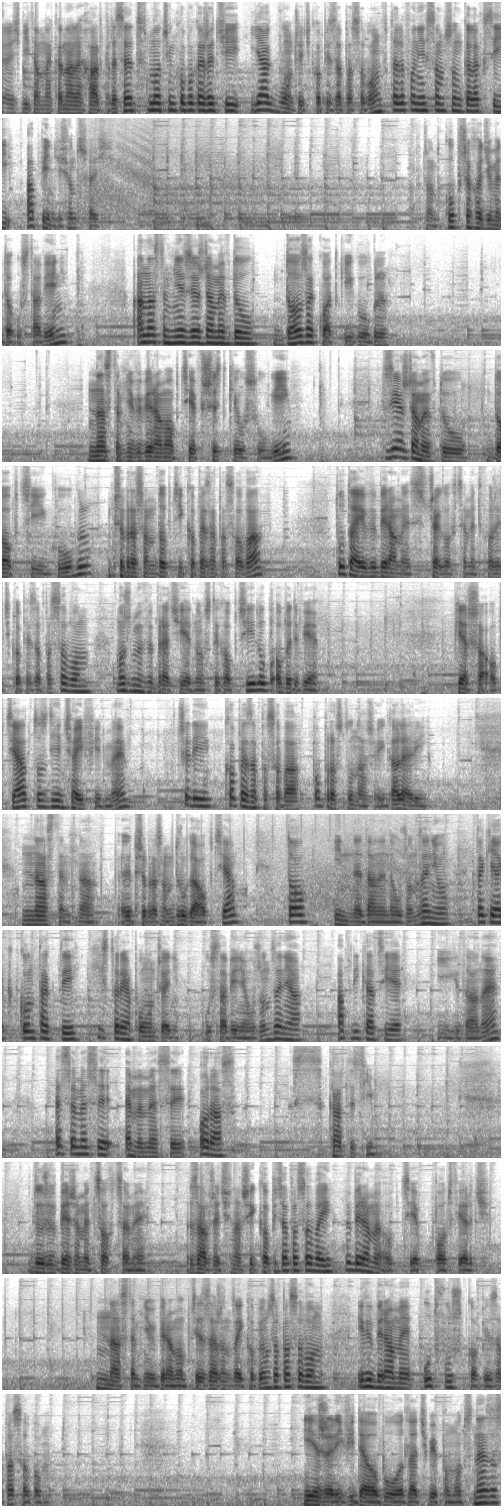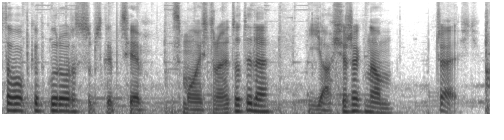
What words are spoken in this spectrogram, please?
Cześć, witam na kanale Hard Reset. W tym odcinku pokażę Ci, jak włączyć kopię zapasową w telefonie Samsung Galaxy A56. Na początku przechodzimy do ustawień, a następnie zjeżdżamy w dół do zakładki Google. Następnie wybieramy opcję Wszystkie usługi. Zjeżdżamy w dół do opcji Google, przepraszam, do opcji kopia zapasowa. Tutaj wybieramy z czego chcemy tworzyć kopię zapasową. Możemy wybrać jedną z tych opcji lub obydwie. Pierwsza opcja to zdjęcia i filmy, czyli kopia zapasowa po prostu naszej galerii. Następna, y, przepraszam, druga opcja to inne dane na urządzeniu, takie jak kontakty, historia połączeń, ustawienia urządzenia, aplikacje i ich dane, SMS-y, MMS-y oraz karty SIM. Gdy już wybierzemy co chcemy zawrzeć w naszej kopii zapasowej, wybieramy opcję potwierdź. Następnie wybieramy opcję Zarządzaj kopią zapasową i wybieramy Utwórz kopię zapasową. Jeżeli wideo było dla Ciebie pomocne, zostaw łapkę w górę oraz subskrypcję. Z mojej strony to tyle. Ja się żegnam. Cześć!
